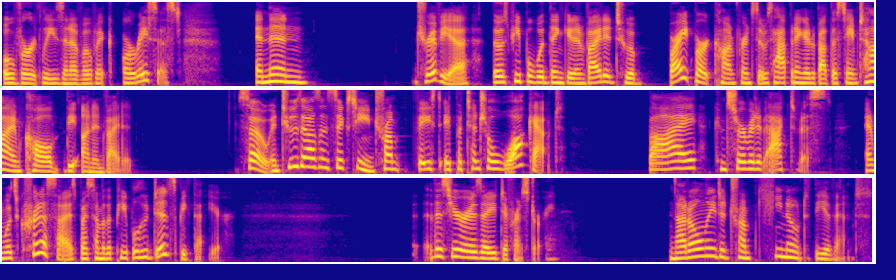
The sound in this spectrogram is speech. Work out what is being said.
overtly xenophobic or racist. And then trivia, those people would then get invited to a Breitbart conference that was happening at about the same time called The Uninvited. So in 2016, Trump faced a potential walkout by conservative activists and was criticized by some of the people who did speak that year. This year is a different story. Not only did Trump keynote the event,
